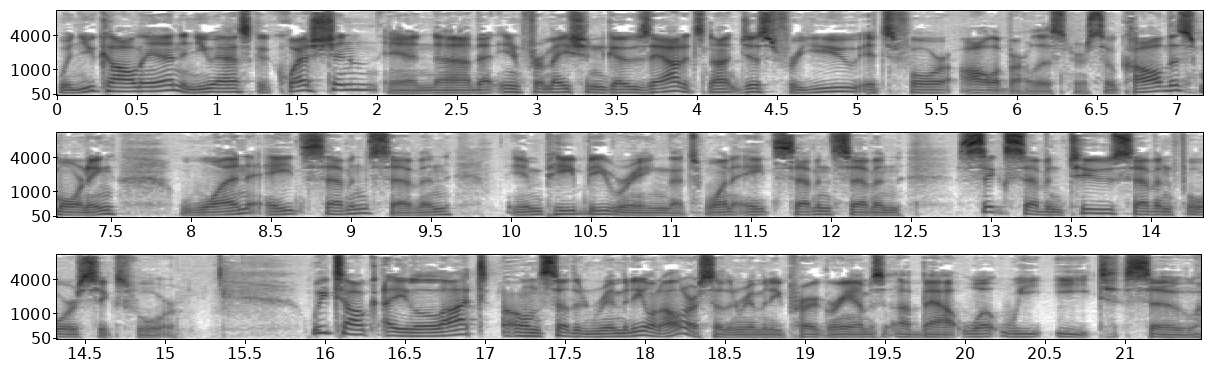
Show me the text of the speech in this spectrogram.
when you call in and you ask a question and uh, that information goes out, it's not just for you, it's for all of our listeners. So call this morning 1 877 MPB Ring. That's 1 877 672 7464. We talk a lot on Southern Remedy, on all our Southern Remedy programs, about what we eat. So,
